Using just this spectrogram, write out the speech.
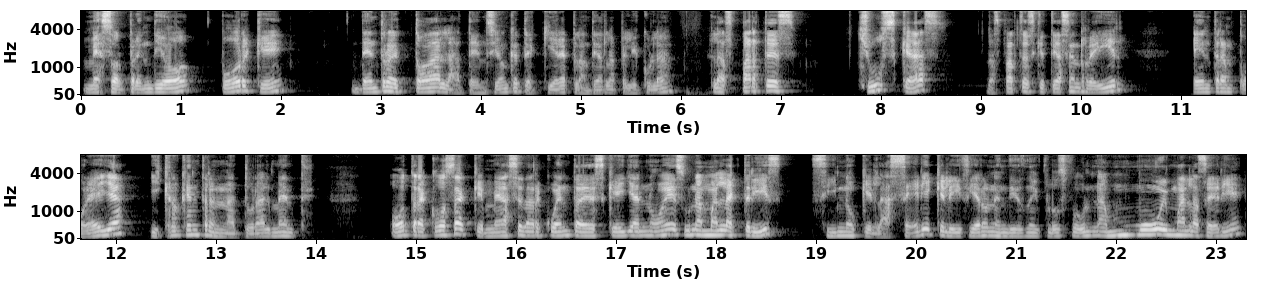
me sorprendió porque dentro de toda la atención que te quiere plantear la película, las partes chuscas, las partes que te hacen reír, entran por ella y creo que entran naturalmente. Otra cosa que me hace dar cuenta es que ella no es una mala actriz, sino que la serie que le hicieron en Disney Plus fue una muy mala serie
